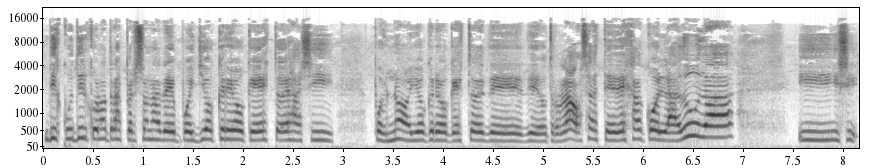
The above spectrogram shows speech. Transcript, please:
discutir con otras personas de, pues yo creo que esto es así, pues no, yo creo que esto es de, otro lado, o sea, te deja con la duda y sí,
